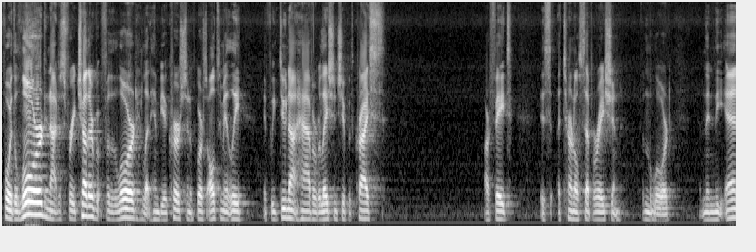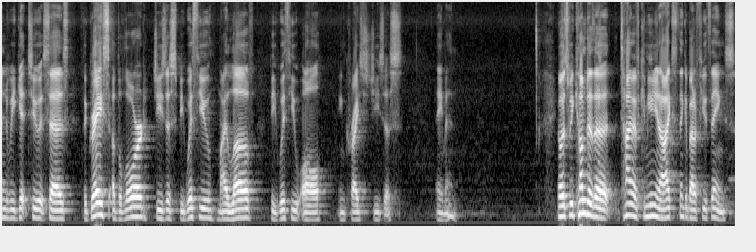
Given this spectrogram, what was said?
for the Lord, not just for each other, but for the Lord. Let him be accursed. And of course, ultimately, if we do not have a relationship with Christ, our fate is eternal separation from the Lord. And then the end, we get to it says, The grace of the Lord Jesus be with you. My love be with you all in Christ Jesus. Amen. Now, as we come to the time of communion, I like to think about a few things.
